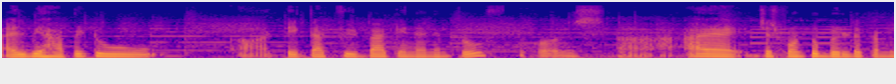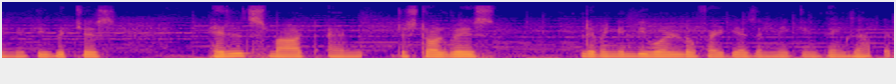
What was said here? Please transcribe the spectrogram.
I'll be happy to uh, take that feedback in and improve because uh, I just want to build a community which is hell smart and just always living in the world of ideas and making things happen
